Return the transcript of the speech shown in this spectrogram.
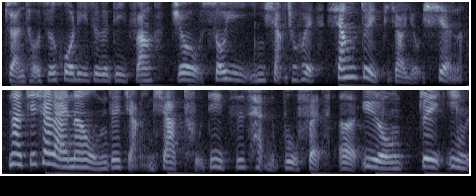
转投资获利这个地方就收益影响就会相对比较有限了。那接下来呢，我们再讲一下土地资产的部分。呃，玉龙最引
